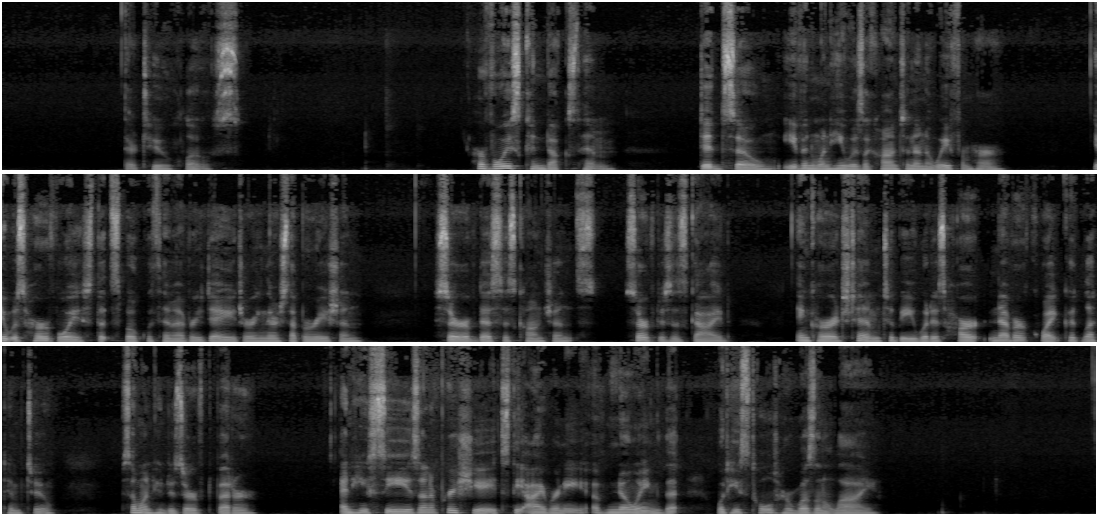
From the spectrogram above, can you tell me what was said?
They're too close. Her voice conducts him, did so even when he was a continent away from her. It was her voice that spoke with him every day during their separation, served as his conscience, served as his guide, encouraged him to be what his heart never quite could let him to, someone who deserved better and he sees and appreciates the irony of knowing that what he's told her wasn't a lie.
